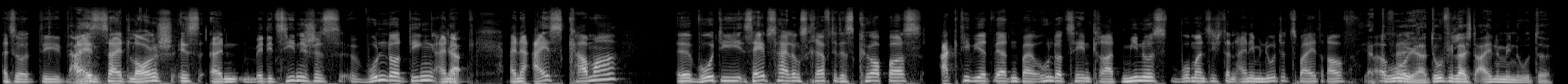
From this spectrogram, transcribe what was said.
Also die Eiszeit Lounge ist ein medizinisches Wunderding, eine, ja. eine Eiskammer, äh, wo die Selbstheilungskräfte des Körpers aktiviert werden bei 110 Grad minus, wo man sich dann eine Minute, zwei drauf. Ja, du, aufhält. ja, du vielleicht eine Minute.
